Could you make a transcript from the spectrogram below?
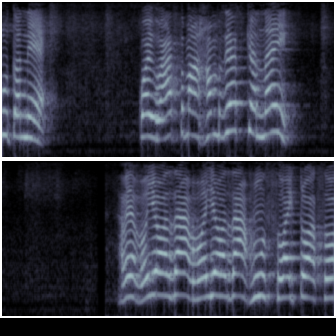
છું તને. કોઈ વાતમાં સમજેસ કે નહીં? હવે વયો જા વયો જા, હું સોઈતો છો.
